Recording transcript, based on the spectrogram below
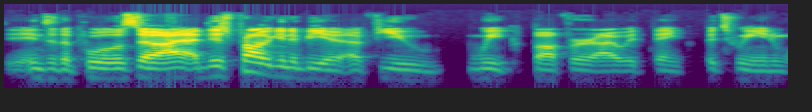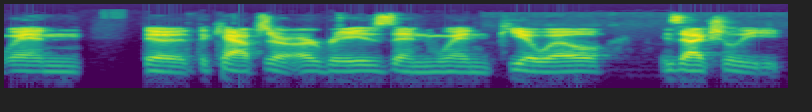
into the pool. So I, there's probably going to be a, a few week buffer, I would think, between when the the caps are, are raised and when POL is actually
